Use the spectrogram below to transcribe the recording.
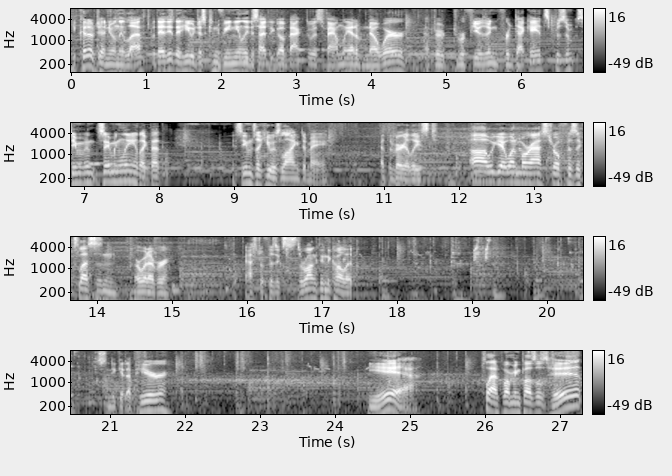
He could have genuinely left, but the idea that he would just conveniently decide to go back to his family out of nowhere after refusing for decades, seeming, seemingly like that, it seems like he was lying to me, at the very least. Uh, we get one more astrophysics lesson or whatever. Astrophysics is the wrong thing to call it. Just need to get up here. Yeah. Platforming puzzles hit.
